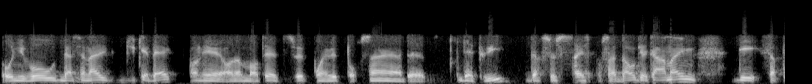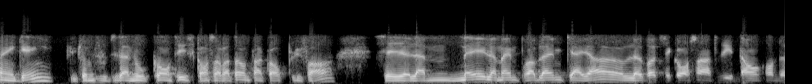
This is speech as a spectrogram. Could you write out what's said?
au niveau national du Québec, on est on a monté à 18,8 de d'appui versus 16% Donc, il y a quand même des certains gains. Puis, comme je vous dis, dans nos comtés, les conservateurs sont encore plus forts. C'est la, mais le même problème qu'ailleurs, le vote s'est concentré. Donc, on n'a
